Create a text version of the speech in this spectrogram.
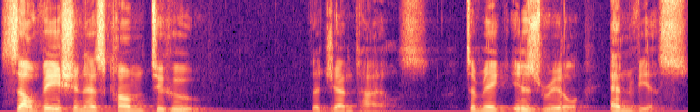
salvation has come to who? The Gentiles, to make Israel envious.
